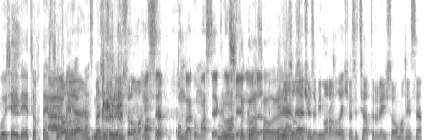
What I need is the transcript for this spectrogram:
bu şeydir, çox dərs Hə, lazım aslında. Məsələn, rejissor olmaq Master insan Bungaku master class Master class olur. Hə. Rejissor də- kimsə bir maraqlı da ki, məsələn, teatr rejissor olmaq insan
